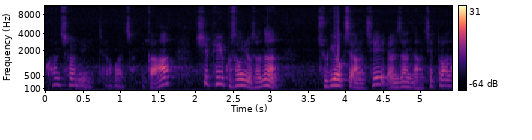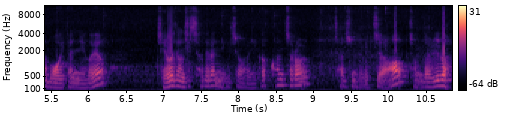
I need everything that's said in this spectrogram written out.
control unit이라고 하죠. 그러니까 CPU 구성 요소는 주기억 장치, 연산 장치, 또 하나 뭐가 있다는 얘기예요? 제어 장치 찾으라는 얘기죠. 그러니까 컨트롤 찾으시면 되겠죠. 정답 1번.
